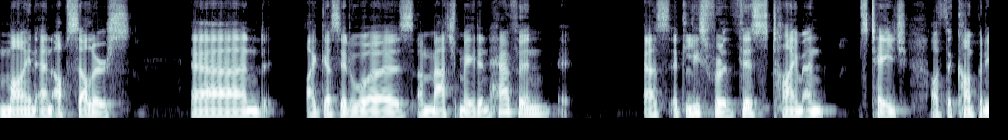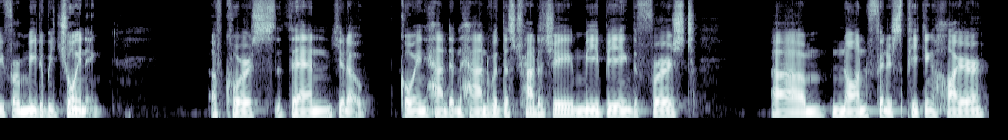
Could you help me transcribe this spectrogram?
mine and upsellers, and I guess it was a match made in heaven, as at least for this time and stage of the company for me to be joining. Of course, then you know going hand in hand with the strategy, me being the first um, non-Finnish speaking hire,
